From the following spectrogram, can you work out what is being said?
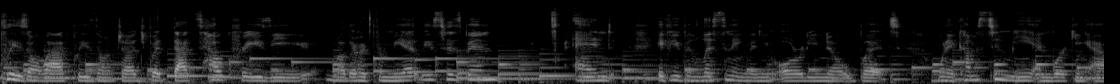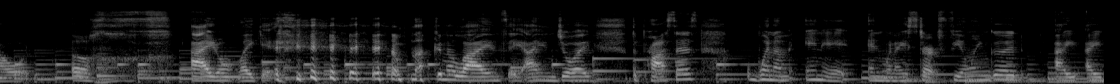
Please don't laugh. Please don't judge. But that's how crazy motherhood for me at least has been. And if you've been listening, then you already know. But when it comes to me and working out, ugh, I don't like it. I'm not gonna lie and say I enjoy the process. When I'm in it and when I start feeling good, I, I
